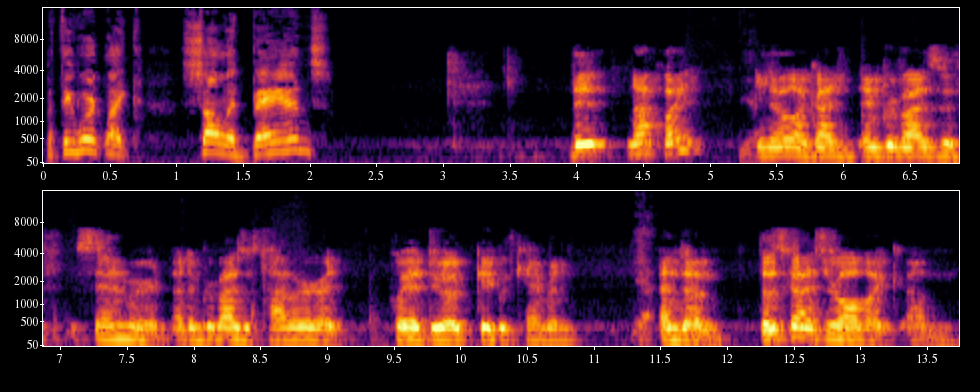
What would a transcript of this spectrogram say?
but they weren't like solid bands. The not quite. You know, like I'd improvise with Sam or I'd improvise with Tyler. I'd play a duo gig with Cameron. Yeah. And um, those guys are all like um,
